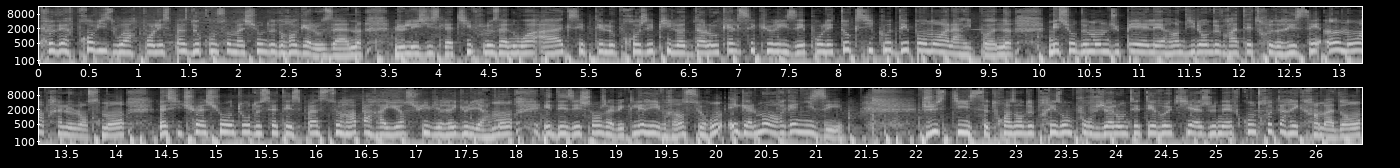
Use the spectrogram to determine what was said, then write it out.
Feu vert provisoire pour l'espace de consommation de drogue à Lausanne. Le législatif lausannois a accepté le projet pilote d'un local sécurisé pour les toxicodépendants à la riponne. Mais sur demande du PLR, un bilan devra être dressé un an après le lancement. La situation autour de cet espace sera par ailleurs suivie régulièrement et des échanges avec les riverains seront également organisés. Justice, trois ans de prison pour viol ont été requis à Genève contre Tariq Ramadan.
